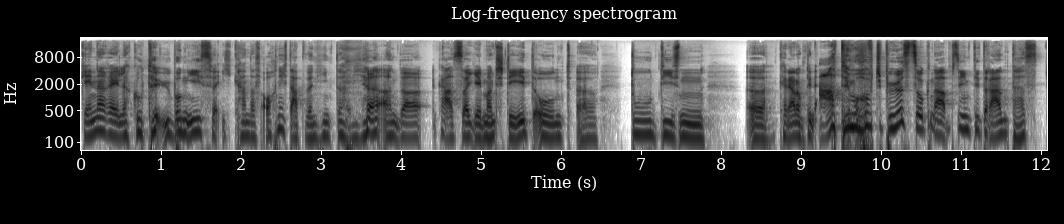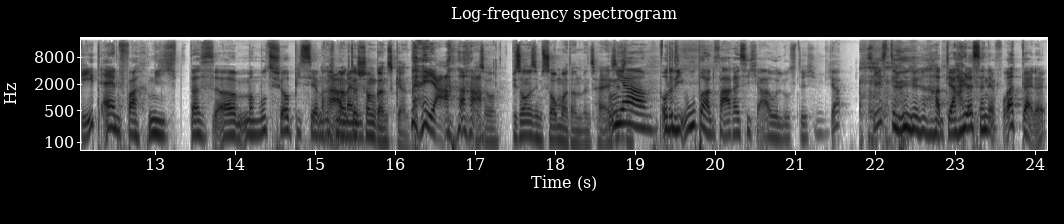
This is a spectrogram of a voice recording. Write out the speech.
generell eine gute Übung ist, weil ich kann das auch nicht ab, wenn hinter mir an der Kasse jemand steht und äh, du diesen, äh, keine Ahnung, den Atem oft spürst, so knapp sind die dran. Das geht einfach nicht. Das, äh, man muss schon ein bisschen Ich Rahmen. mag das schon ganz gern. ja. Also besonders im Sommer dann, wenn es heiß ist. ja, oder die U-Bahn-Fahrer ist sicher auch lustig. Ja. Siehst du, hat ja alles seine Vorteile.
